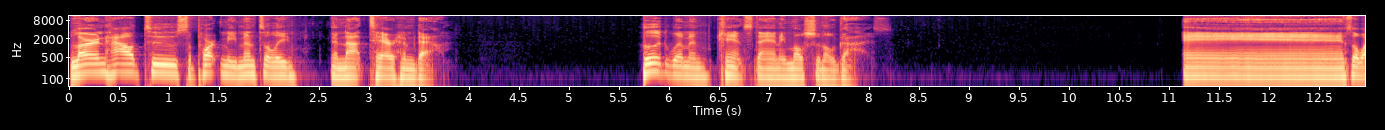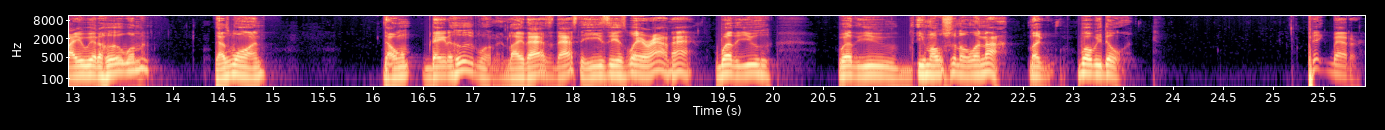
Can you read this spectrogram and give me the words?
Learn how to support me mentally and not tear him down. Hood women can't stand emotional guys. And so why are you with a hood woman? That's one. Don't date a hood woman. Like that's that's the easiest way around that. Whether you whether you emotional or not. Like what we doing? Pick better.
